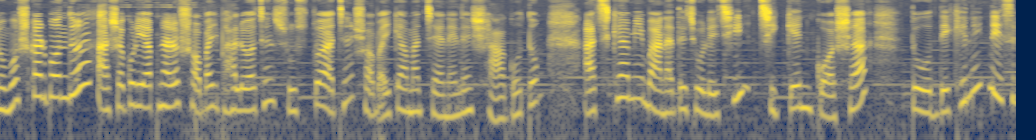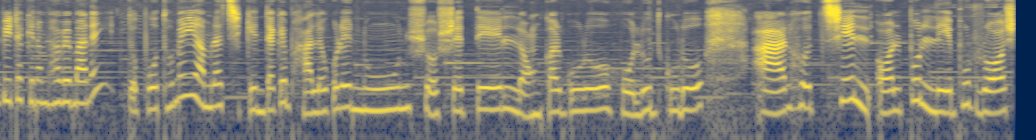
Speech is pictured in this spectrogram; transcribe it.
নমস্কার বন্ধুরা, আশা করি আপনারা সবাই ভালো আছেন, সুস্থ আছেন। সবাইকে আমার চ্যানেলে স্বাগতম। আজকে আমি বানাতে চলেছি চিকেন কষা। তো দেখে নিন রেসিপিটা কীরমভাবে বানাই। তো প্রথমেই আমরা চিকেনটাকে ভালো করে নুন, সর্ষের তেল, লঙ্কার গুঁড়ো, হলুদ গুঁড়ো আর হচ্ছে অল্প লেবুর রস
